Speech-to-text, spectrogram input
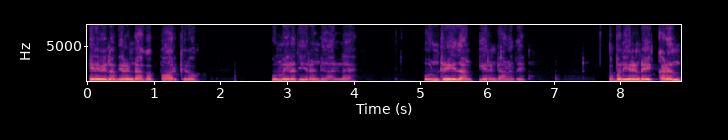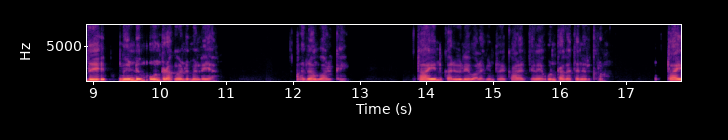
எனவே நாம் இரண்டாக பார்க்கிறோம். உண்மையில் அது இரண்டு அல்ல ஒன்றே தான் இரண்டானது. அப்ப அந்த இரண்டை கடந்து மீண்டும் ஒன்றாக வேண்டும் இல்லையா? அதுதான் வாழ்க்கை. தாயின் கருவிலே வளர்கின்ற காலத்திலே ஒன்றாகத்தான் இருக்கிறோம். தாய்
